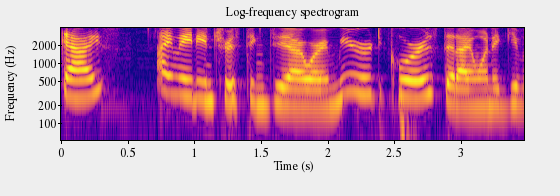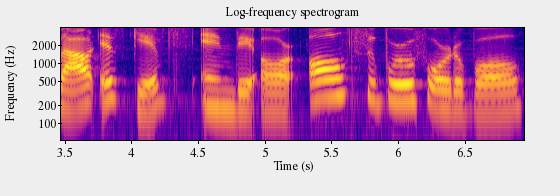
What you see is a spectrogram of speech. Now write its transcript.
Hey guys! I made interesting DIY mirror decors that I want to give out as gifts and they are all super affordable.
